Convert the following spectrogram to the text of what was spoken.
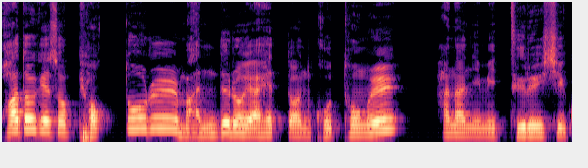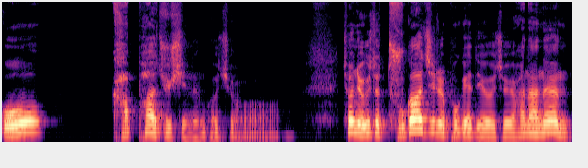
화덕에서 벽돌을 만들어야 했던 고통을 하나님이 들으시고 갚아주시는 거죠. 전 여기서 두 가지를 보게 되어져요. 하나는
